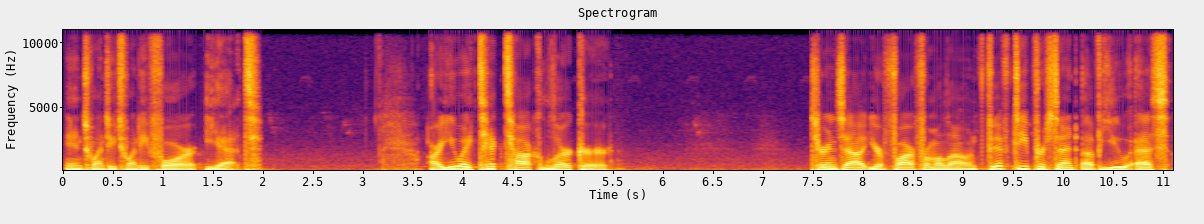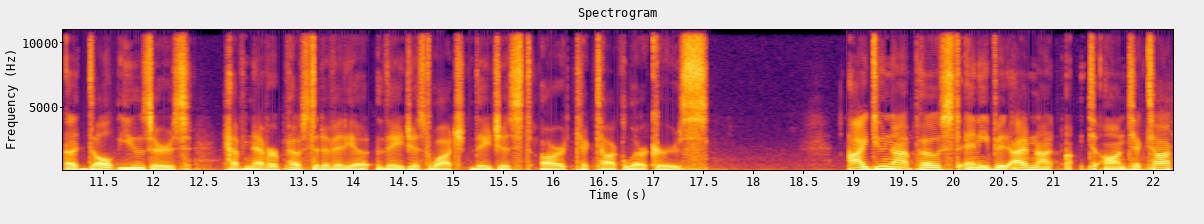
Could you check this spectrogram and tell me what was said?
in 2024 yet. Are you a TikTok lurker? Turns out you're far from alone. 50% of US adult users have never posted a video. They just watch, they just are TikTok lurkers. I do not post any vid. I'm not t- on TikTok.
